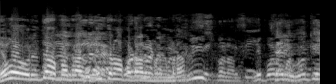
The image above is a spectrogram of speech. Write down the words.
எவ்வளவு ஒரு இதா மேடம் சரி ஓகே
